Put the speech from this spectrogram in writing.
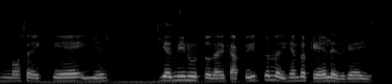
no sé qué, y es 10 minutos del capítulo diciendo que él es gay.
